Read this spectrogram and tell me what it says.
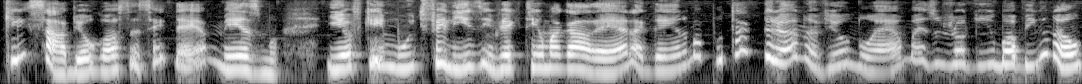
Quem sabe eu gosto dessa ideia mesmo. E eu fiquei muito feliz em ver que tem uma galera ganhando uma puta grana, viu? Não é mais um joguinho bobinho não.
